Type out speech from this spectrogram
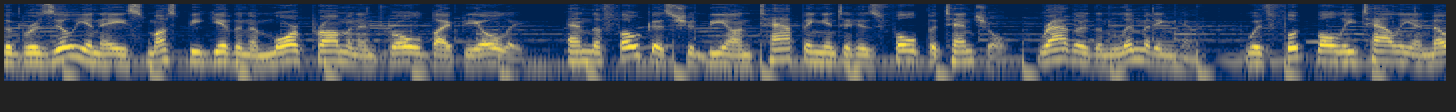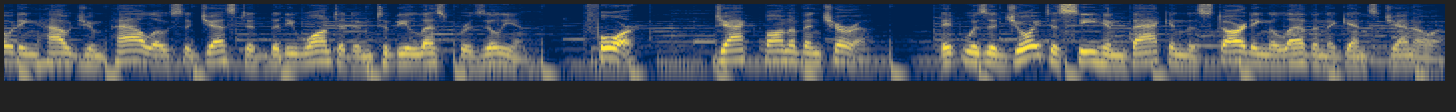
the Brazilian ace must be given a more prominent role by Pioli, and the focus should be on tapping into his full potential rather than limiting him, with Football Italia noting how Giampaolo suggested that he wanted him to be less Brazilian. 4. Jack Bonaventura. It was a joy to see him back in the starting 11 against Genoa,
